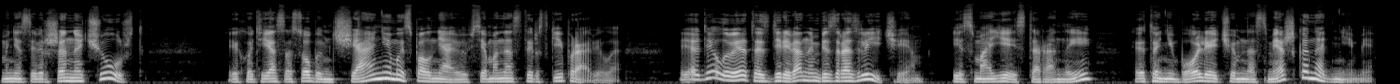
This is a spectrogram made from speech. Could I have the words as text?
мне совершенно чужд, и хоть я с особым тщанием исполняю все монастырские правила, я делаю это с деревянным безразличием, и с моей стороны — это не более чем насмешка над ними».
